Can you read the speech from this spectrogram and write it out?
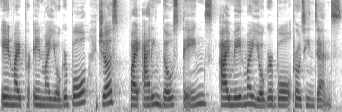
in my in my yogurt bowl just by adding those things, I made my yogurt bowl protein dense.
